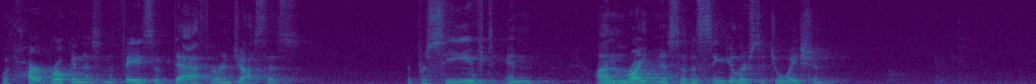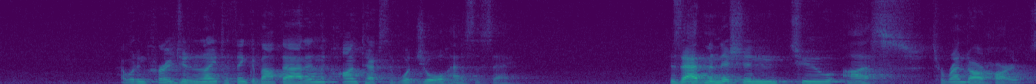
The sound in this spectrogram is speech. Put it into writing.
with heartbrokenness in the face of death or injustice, the perceived in unrightness of a singular situation. I would encourage you tonight to think about that in the context of what Joel has to say. His admonition to us rend our hearts.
